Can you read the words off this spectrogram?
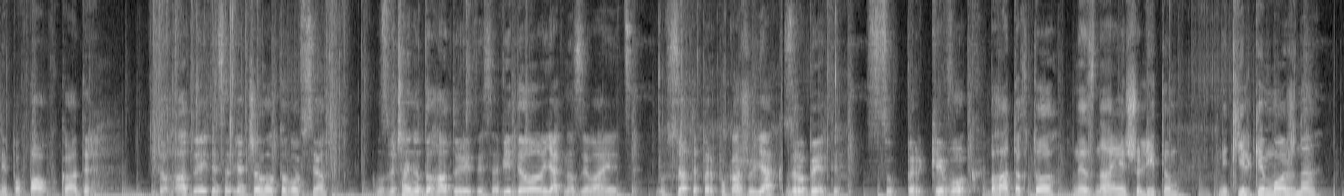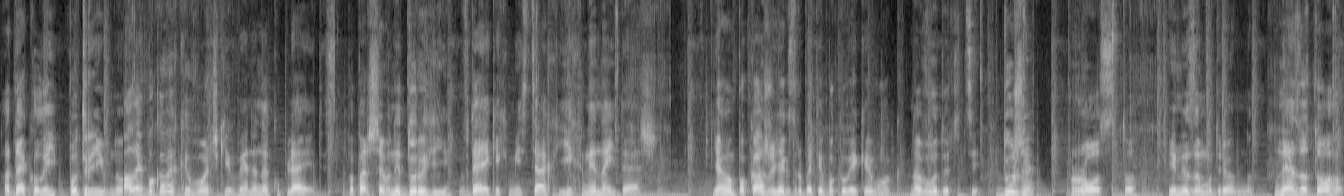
Не попав в кадр. Догадуєтеся, для чого того все? Звичайно, догадуєтеся. Відео як називається? Ну все, тепер покажу, як зробити суперкивок. Багато хто не знає, що літом не тільки можна, а деколи й потрібно. Але бокових кивочків ви не накупляєтесь. По-перше, вони дорогі, в деяких місцях їх не знайдеш. Я вам покажу, як зробити боковий кивок на вудочці. Дуже просто і незамудренно. Не з того,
